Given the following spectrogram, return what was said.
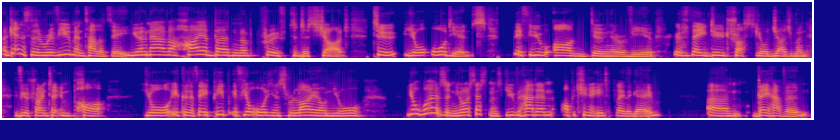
again, it's the review mentality. You have now have a higher burden of proof to discharge to your audience. if you are doing a review, if they do trust your judgment, if you're trying to impart your because if they people if your audience rely on your your words and your assessments, you've had an opportunity to play the game. Um, they haven't.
